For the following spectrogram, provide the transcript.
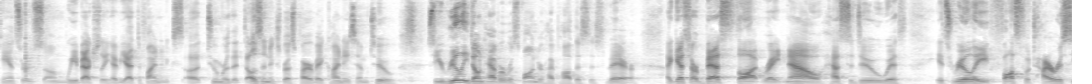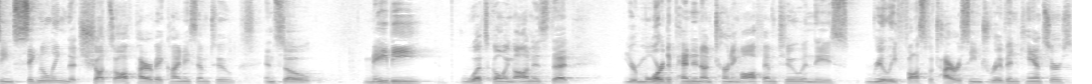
cancers. Um, we actually have yet to find a tumor that doesn't express pyruvate kinase M2. So you really don't have a responder hypothesis there. I guess our best thought right now has to do with it's really phosphotyrosine signaling that shuts off pyruvate kinase M2. And so maybe what's going on is that you're more dependent on turning off M2 in these really phosphotyrosine driven cancers.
